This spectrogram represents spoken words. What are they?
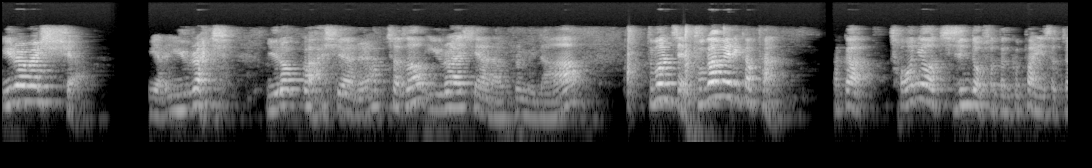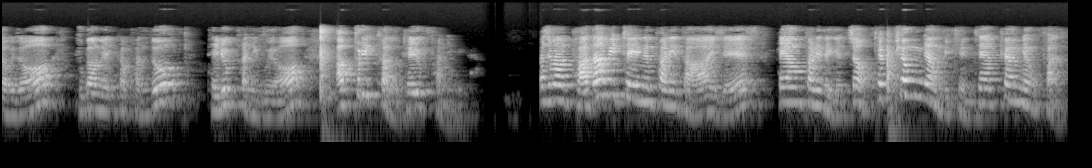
유라시아, 유럽과 아시아를 합쳐서 유라시아라고 부릅니다. 두 번째, 북아메리카판. 아까 전혀 지진도 없었던 그 판이 있었죠, 그죠? 북아메리카판도 대륙판이고요. 아프리카도 대륙판입니다. 하지만 바다 밑에 있는 판이 다 이제 해양판이 되겠죠? 태평양 밑에 있는 태평양판,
